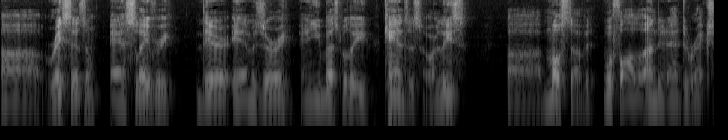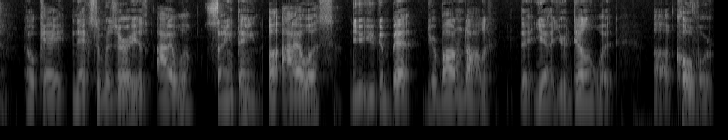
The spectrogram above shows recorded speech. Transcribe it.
uh, racism and slavery there in Missouri, then you best believe Kansas, or at least uh, most of it, will fall under that direction. Okay, next to Missouri is Iowa. Same thing. Uh, you, you can bet your bottom dollar that, yeah, you're dealing with uh, covert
